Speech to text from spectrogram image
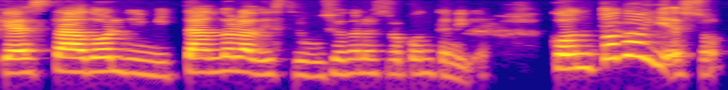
que ha estado limitando la distribución de nuestro contenido. Con todo y eso,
